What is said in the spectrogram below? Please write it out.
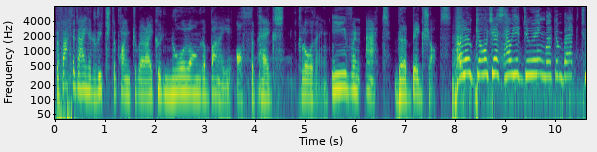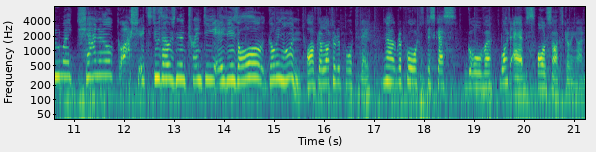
The fact that I had reached the point where I could no longer buy off the pegs clothing, even at the big shops. Hello gorgeous, how are you doing? Welcome back to my channel. Gosh, it's 2020, it is all going on. Oh, I've got a lot to report today. Now, report, discuss, go over what evs, all sorts going on.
